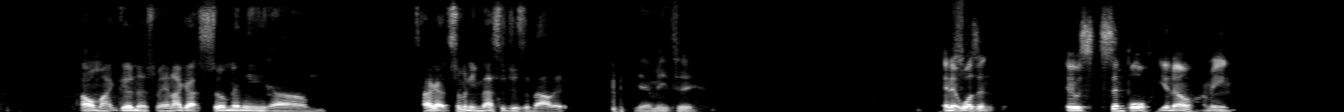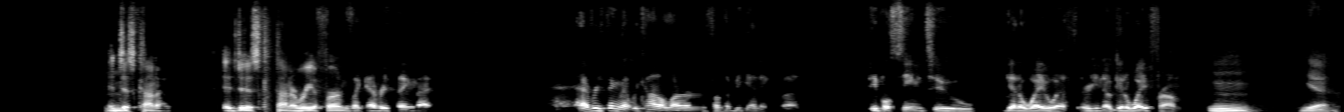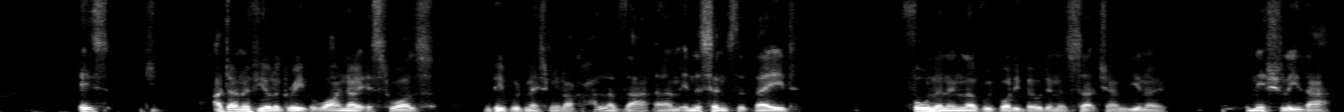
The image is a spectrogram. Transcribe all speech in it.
Oh my goodness, man! I got so many. Um, I got so many messages about it. Yeah, me too. and it wasn't it was simple you know i mean it Mm. just kind of it just kind of reaffirms like everything that everything that we kind of learned from the beginning but people seem to get away with or you know get away from Mm, yeah, it's. I don't know if you'll agree, but what I noticed was, and people would mess me like, "I love that," um, in the sense that they'd fallen in love with bodybuilding as such, and you know, initially that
